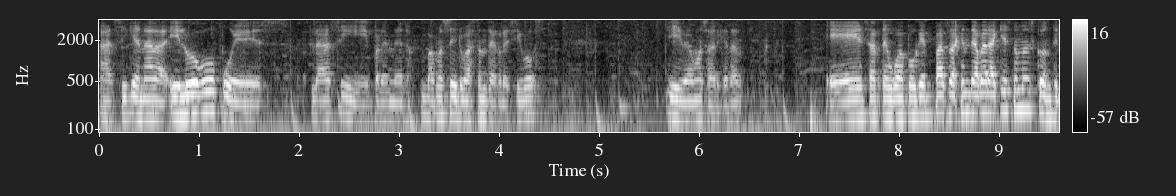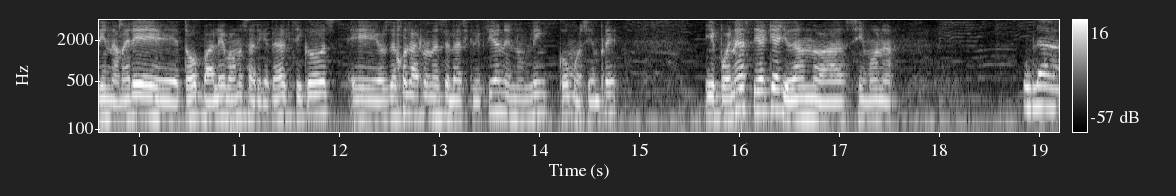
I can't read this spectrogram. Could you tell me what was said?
Así que nada, y luego pues Flash y Prender. Vamos a ir bastante agresivos. Y vamos a ver qué tal. Es arte guapo, ¿qué pasa gente? A ver, aquí estamos con Trindamere Top, ¿vale? Vamos a ver qué tal chicos. Eh, os dejo las runas en la descripción, en un link, como siempre. Y pues nada, estoy aquí ayudando a Simona. Hola.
